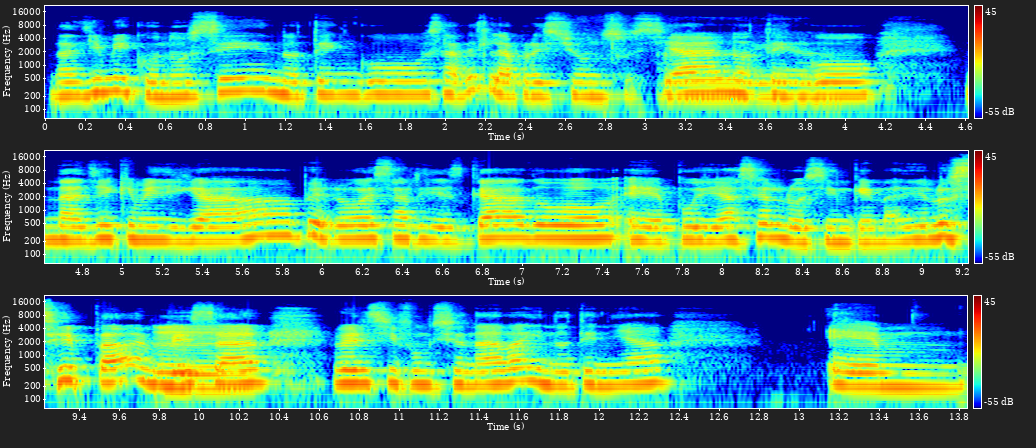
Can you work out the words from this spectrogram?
nadie me conoce, no tengo, ¿sabes? La presión social, no tengo nadie que me diga, ah, pero es arriesgado, eh, podía hacerlo sin que nadie lo sepa, Mm. empezar, ver si funcionaba y no tenía, em,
